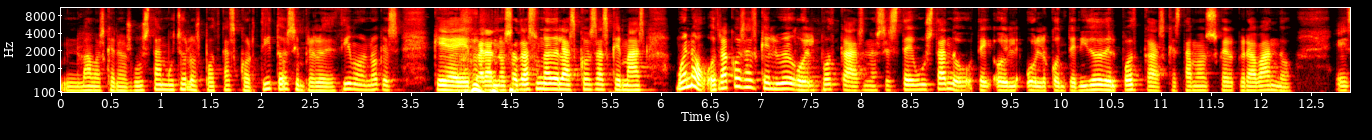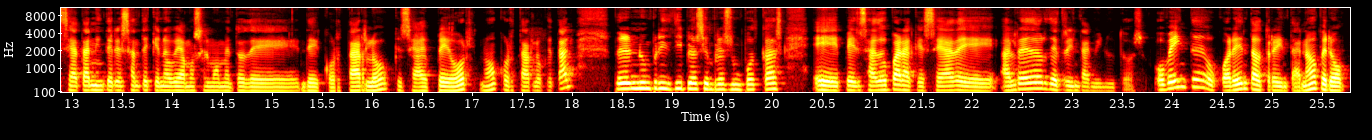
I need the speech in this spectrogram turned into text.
vamos, que nos gustan mucho los podcasts cortitos, siempre lo decimos, ¿no? Que es que eh, para nosotras una de las cosas que más, bueno, otra cosa es que luego el podcast nos esté gustando o, el, contenido del podcast que estamos grabando eh, sea tan interesante que no veamos el momento de, cortarlo, que sea peor, ¿no? Cortarlo que tal, pero en un principio siempre es un podcast eh, pensado para que sea de alrededor de 30 minutos, o 20 o 40 o 30, ¿no? Pero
